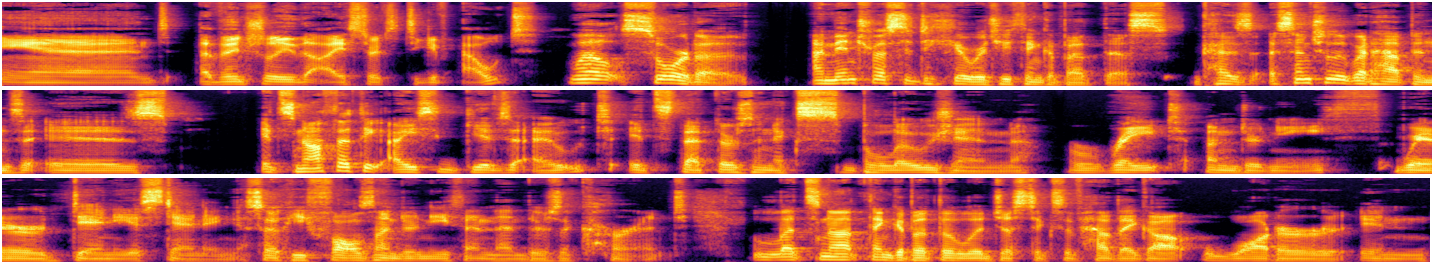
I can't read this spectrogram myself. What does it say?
and eventually the ice starts to give out. Well, sort of. I'm interested to hear what you think about this because essentially what happens is it's not that the ice gives out, it's that there's an explosion right underneath where Danny is standing. So he falls underneath and then there's a current. Let's not think about the logistics of how they got water in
